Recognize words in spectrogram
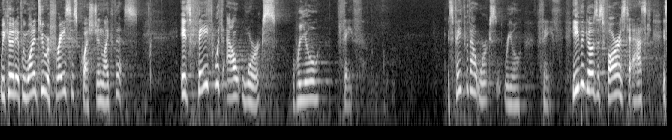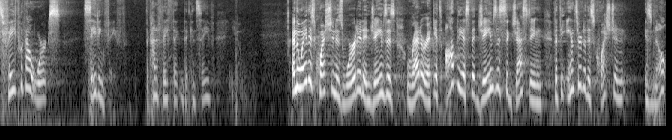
We could, if we wanted to, rephrase his question like this Is faith without works real faith? Is faith without works real faith? He even goes as far as to ask Is faith without works saving faith? The kind of faith that, that can save you. And the way this question is worded in James's rhetoric, it's obvious that James is suggesting that the answer to this question is no.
